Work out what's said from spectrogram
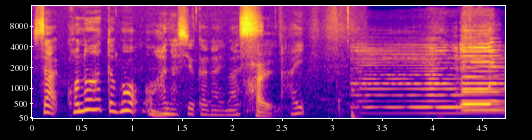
さあこの後もお話伺います。うん、はい、はい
